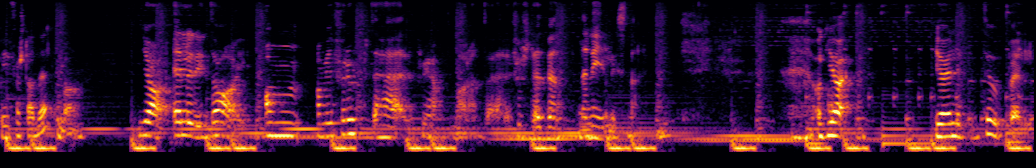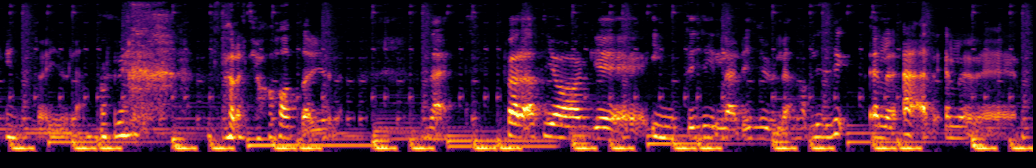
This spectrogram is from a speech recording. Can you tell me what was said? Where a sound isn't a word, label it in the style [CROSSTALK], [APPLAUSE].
Det är första advent va? Ja, eller idag. Om, om vi får upp det här programmet imorgon då är det första advent när ni lyssnar. Och jag, jag är lite dubbel inför julen. Varför det? [LAUGHS] För att jag hatar julen. Nej. För att jag eh, inte gillar det julen har blivit. Eller är. Eller... Eh...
